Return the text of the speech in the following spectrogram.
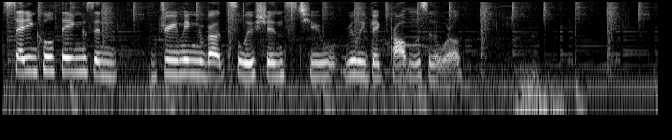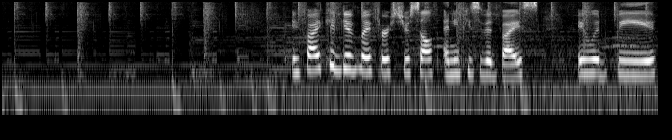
studying cool things, and dreaming about solutions to really big problems in the world. If I could give my first year self any piece of advice, it would be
